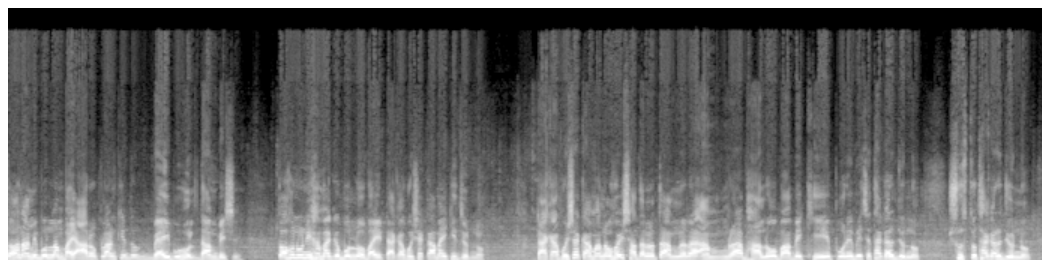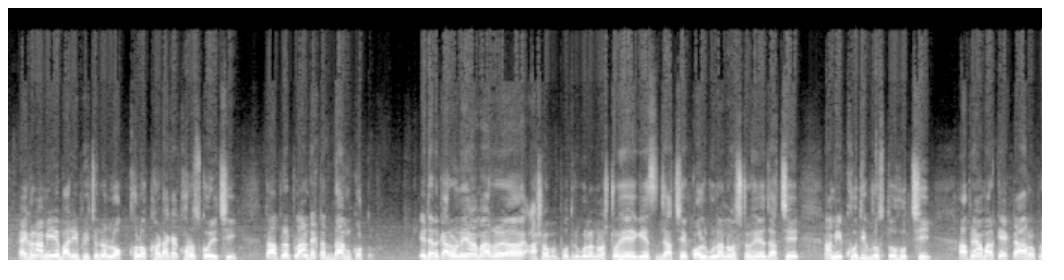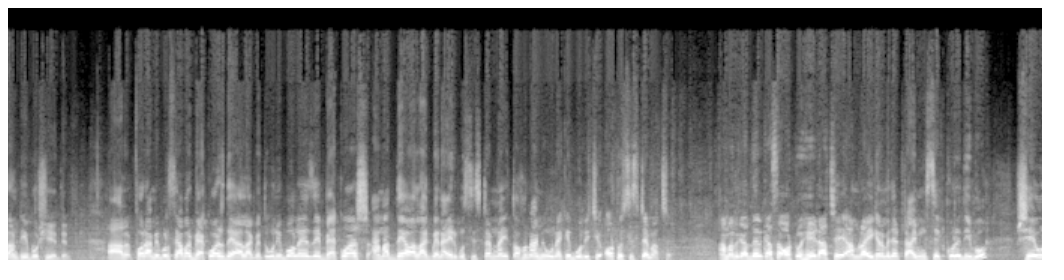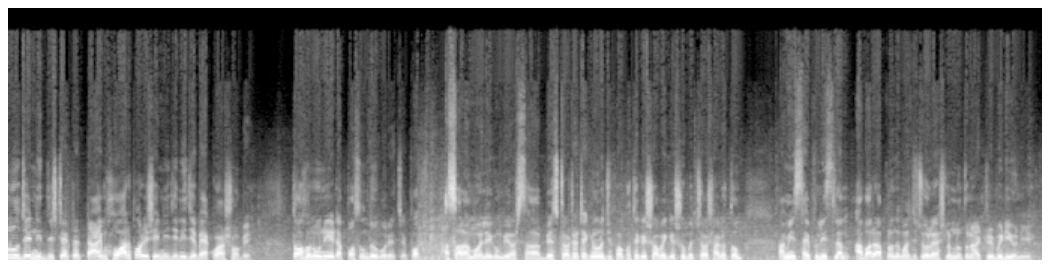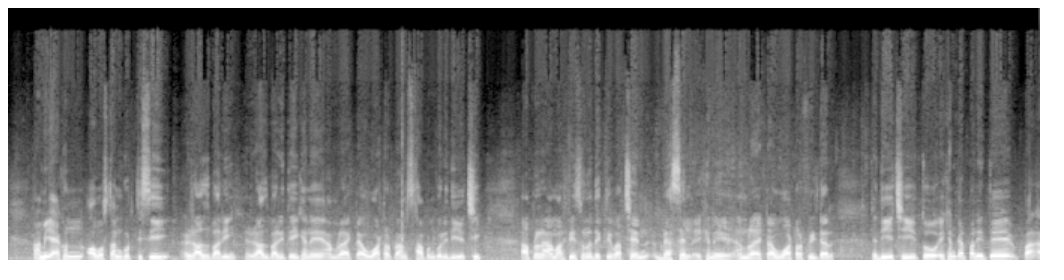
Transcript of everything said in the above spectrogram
তখন আমি বললাম, ভাই আরও প্ল্যান কিন্তু ব্যয়বহুল, দাম বেশি। তখন উনি আমাকে বলল, ভাই টাকা পয়সা কামাই কি জন্য? টাকা পয়সা কামানো হয় সাধারণত আপনারা, আমরা ভালোভাবে খেয়ে পরে বেঁচে থাকার জন্য, সুস্থ থাকার জন্য। এখন আমি এ বাড়ির পিছনে লক্ষ লক্ষ টাকা খরচ করেছি, তা আপনার প্ল্যান্ট একটা দাম কত? এটার কারণে আমার আসবাবপত্রগুলো নষ্ট হয়ে গেছে, যাচ্ছে, কলগুলো নষ্ট হয়ে যাচ্ছে, আমি ক্ষতিগ্রস্ত হচ্ছি। আপনি আমাকে একটা আরও প্ল্যান্টে বসিয়ে দেন। আর পরে আমি বলছি আবার ব্যাকওয়াশ দেওয়া লাগবে। তো উনি বলে যে ব্যাকওয়াশ আমার দেওয়া লাগবে না এরকম সিস্টেম নাই। তখন আমি ওনাকে বলেছি অটো সিস্টেম আছে। আমাদের কাছে অটো হেড আছে, আমরা এখানে আমাদের টাইমিং সেট করে দিব। সে অনুযায়ী নির্দিষ্ট একটা টাইম হওয়ার পরে সে নিজে নিজে ব্যাকওয়াশ হবে। তখন উনি এটা পছন্দ করেছে। আসসালামু আলাইকুম বিয়ার্স বেস্ট ওয়াটার টেকনোলজি পক্ষ থেকে সবাইকে শুভেচ্ছা ও স্বাগতম। আমি সাইফুল ইসলাম, আবারও আপনাদের মাঝে চলে আসলাম নতুন আরেকটি ভিডিও নিয়ে। আমি এখন অবস্থান করতেছি রাজবাড়ি। রাজবাড়িতে এখানে আমরা একটা ওয়াটার প্লান্ট স্থাপন করে দিয়েছি। আপনারা আমার পিছনে দেখতে পাচ্ছেন ব্যাসেল এখানে আমরা একটা ওয়াটার ফিল্টার দিয়েছি। তো এখানকার পানিতে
